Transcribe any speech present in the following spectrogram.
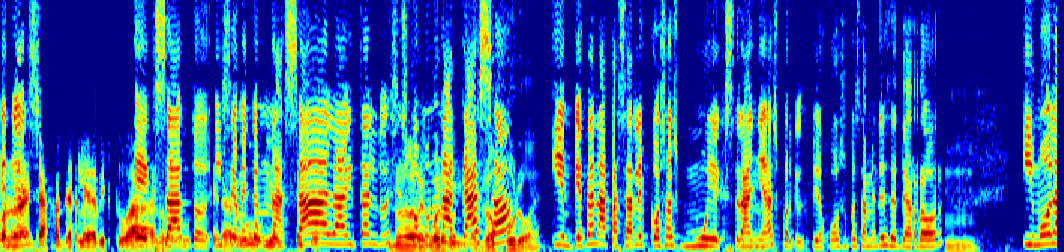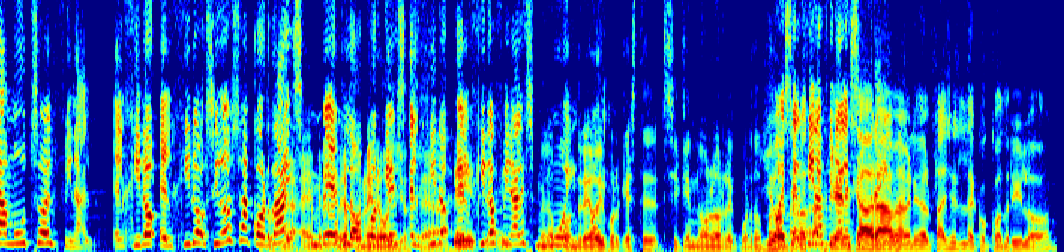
Con Entonces- unas gafas de realidad virtual. Exacto, y se mete en una sala y tal, entonces No es como en una recuerdo, lo casa juro, ¿eh? y empiezan a pasarle cosas muy extrañas porque el videojuego supuestamente es de terror y mola mucho el final. El giro, el giro, si no os acordáis, Pues eh, vedlo porque hoy, es el sea. giro, Sí, el giro sí. final es Me lo muy pondré guay. hoy porque este sí que no lo recuerdo. Yo Pues el giro también final es que ahora me ha venido el flash es el de cocodrilo.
